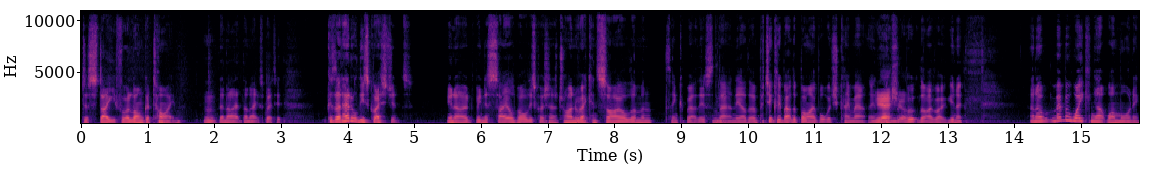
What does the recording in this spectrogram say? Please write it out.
to stay for a longer time hmm. than I than I expected, because I'd had all these questions. You know, I'd been assailed by all these questions, trying to hmm. reconcile them and think about this and that and the other, and particularly about the Bible, which came out in, Yeah, in sure. the book that I wrote. You know, and I remember waking up one morning,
